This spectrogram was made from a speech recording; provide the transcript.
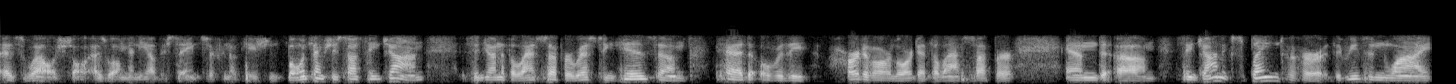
as well, saw as well many other saints, different occasions. But one time she saw Saint John, Saint John at the Last Supper, resting his um, head over the heart of our Lord at the Last Supper. And um, St. John explained to her the reason why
